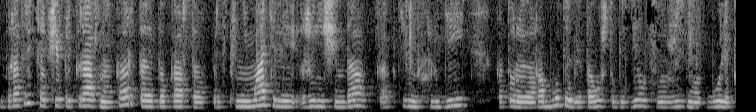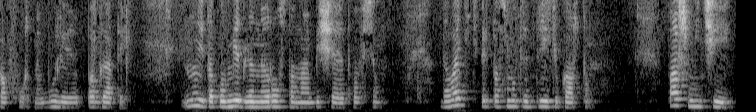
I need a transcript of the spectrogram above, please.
Императрица вообще прекрасная карта. Это карта предпринимателей, женщин, да, активных людей, которые работают для того, чтобы сделать свою жизнь вот более комфортной, более богатой. Ну и такой медленный рост она обещает во всем. Давайте теперь посмотрим третью карту. Паш мечей.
